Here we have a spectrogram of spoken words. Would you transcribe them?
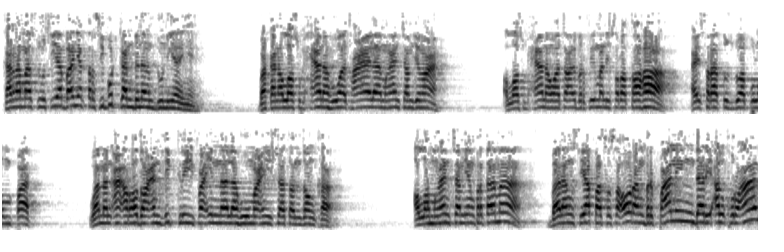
Karena manusia banyak tersibutkan dengan dunianya. Bahkan Allah subhanahu wa ta'ala mengancam jemaah. Allah subhanahu wa ta'ala berfirman di surat Taha ayat 124. "Waman a'rada 'an zikri fa inna lahu ma'isyatan. Allah mengancam yang pertama, barang siapa seseorang berpaling dari Al-Qur'an,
